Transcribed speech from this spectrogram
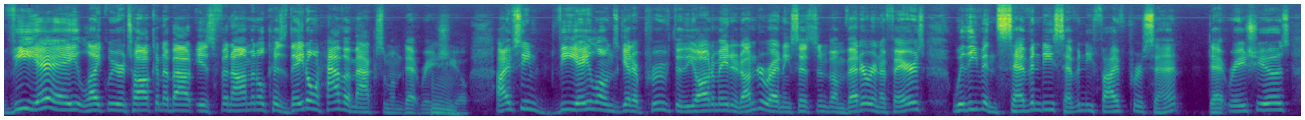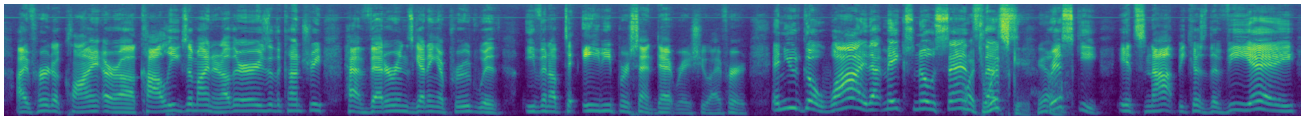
VA, like we were talking about, is phenomenal because they don't have a maximum debt ratio. Mm. I've seen VA loans get approved through the automated underwriting system on veteran affairs with even 70, 75% debt ratios. I've heard a client or uh, colleagues of mine in other areas of the country have veterans getting approved with even up to 80% debt ratio, I've heard. And you'd go, why? That makes no sense. Oh, it's That's risky. Yeah. Risky. It's not because the VA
